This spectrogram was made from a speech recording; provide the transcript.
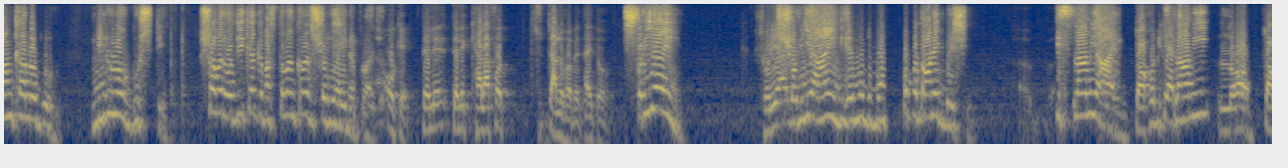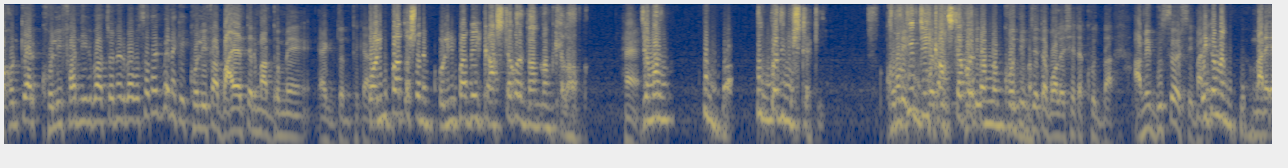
সংখ্যালঘু নিরীহ গোষ্ঠী সবার অধিকারকে বাস্তবায়ন করার সরিয়ে আইনের প্রয়োজন। ওকে তাহলে তাহলে খেলাফত চালু হবে তাই তো? সরিয়ে আইন। শরিয়া আইন এর মধ্যে ব্যাপকতা অনেক বেশি। ইসলামী আইন। তখন কি ইসলামী ল তখন কি আর খলিফা নির্বাচনের ব্যবস্থা থাকবে নাকি খলিফা বায়াতের মাধ্যমে একজন থেকে খলিফা তো শোনেন খলিফা যে কাজটা করে তার নাম খেলাফত হ্যাঁ। যেমন খুতবা। খুতবা জিনিসটা কি? খতিব যে কাজটা করে তার নাম খতিব যেটা বলে সেটা খুতবা। আমি বুঝতে পারছি মানে খুতবা। মানে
